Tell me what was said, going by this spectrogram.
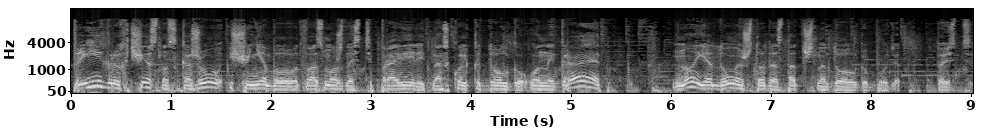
При играх, честно скажу, еще не было вот возможности проверить, насколько долго он играет. Но я думаю, что достаточно долго будет. То есть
